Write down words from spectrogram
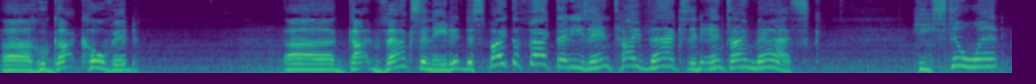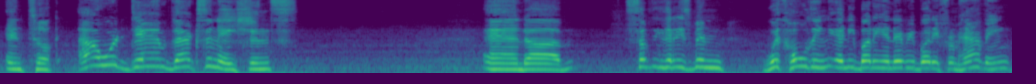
uh, who got COVID, uh, got vaccinated, despite the fact that he's anti vax and anti mask. He still went and took our damn vaccinations. And uh, something that he's been withholding anybody and everybody from having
